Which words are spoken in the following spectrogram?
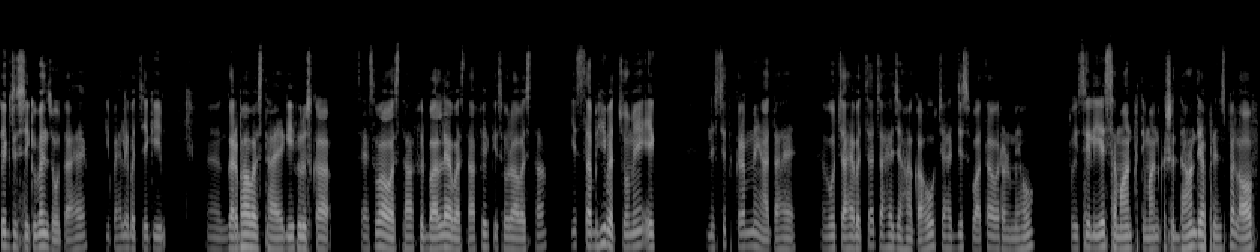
फिक्स्ड सीक्वेंस होता है कि पहले बच्चे की गर्भावस्था आएगी, फिर उसका शैशवावस्था, फिर बाल्यावस्था, फिर किशोरावस्था, ये सभी बच्चों में एक निश्चित क्रम में आता है। वो चाहे बच्चा चाहे जहाँ का हो, चाहे जिस वातावरण में हो तो इसीलिए समान प्रतिमान का सिद्धांत या प्रिंसिपल ऑफ़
